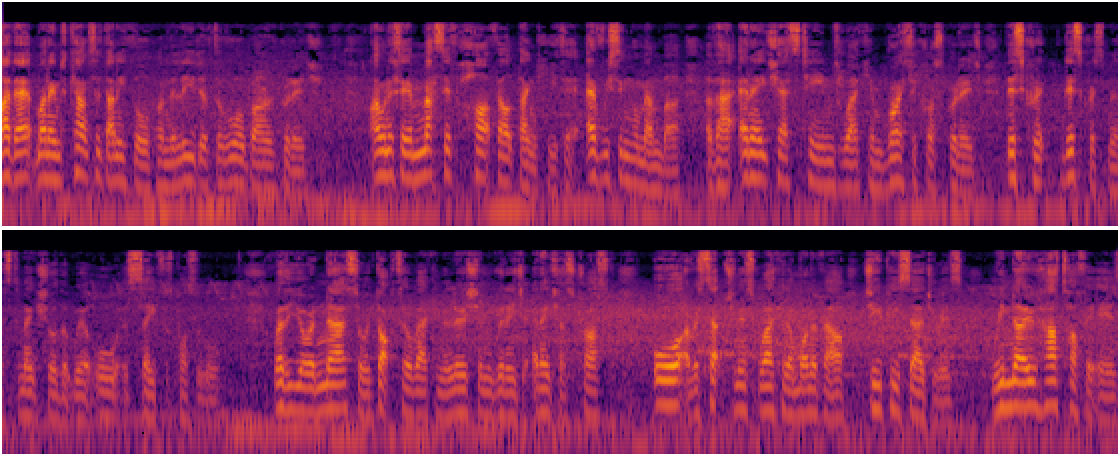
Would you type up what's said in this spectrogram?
Hi there, my name is Councillor Danny Thorpe. I'm the leader of the Royal Borough of Greenwich. I want to say a massive heartfelt thank you to every single member of our NHS teams working right across Greenwich this, this Christmas to make sure that we're all as safe as possible. Whether you're a nurse or a doctor working in the Lewisham Greenwich NHS Trust or a receptionist working on one of our GP surgeries, we know how tough it is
